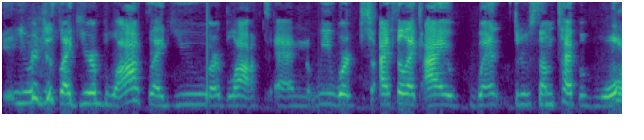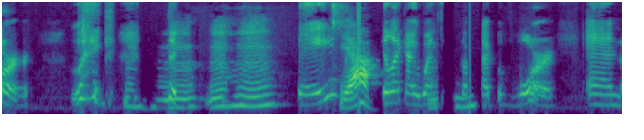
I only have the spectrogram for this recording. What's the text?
you were just like you're blocked like you are blocked. And we worked I feel like I went through some type of war like mm-hmm, mm-hmm. day yeah. I feel like I went through some mm-hmm. type of war and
